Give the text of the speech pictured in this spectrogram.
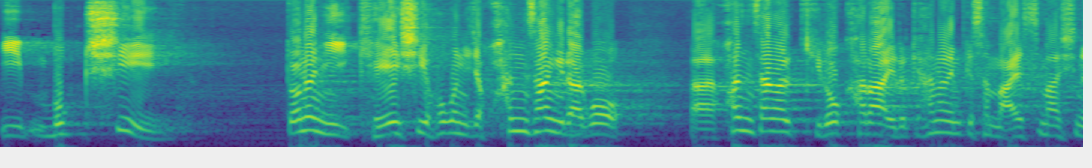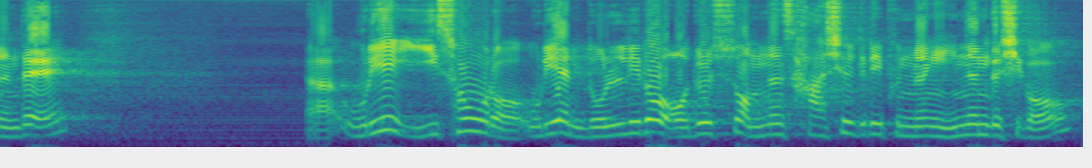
이 묵시 또는 이 계시 혹은 이제 환상이라고 아, 환상을 기록하라 이렇게 하나님께서 말씀하시는데 아, 우리의 이성으로 우리의 논리로 얻을 수 없는 사실들이 분명히 있는 것이고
